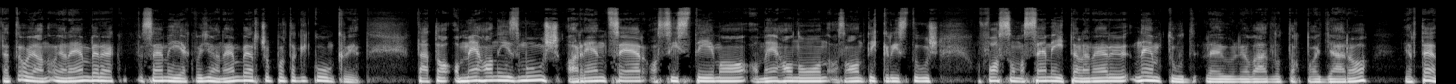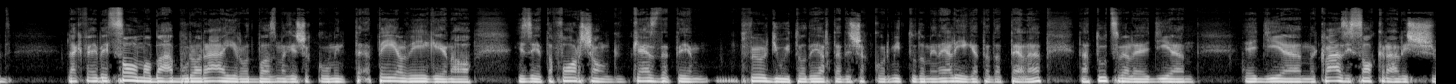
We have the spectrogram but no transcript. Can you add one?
Tehát olyan, olyan emberek, személyek, vagy olyan embercsoport, aki konkrét. Tehát a, a mechanizmus, a rendszer, a szisztéma, a mehanon, az antikrisztus, a faszom, a személytelen erő nem tud leülni a vádlottak padjára, érted? Legfeljebb egy szalmabábúra ráírod bazd meg, és akkor mint a tél végén a, izét, a farsang kezdetén fölgyújtod, érted, és akkor mit tudom én, elégeted a telet, tehát tudsz vele egy ilyen, egy ilyen kvázi szakrális,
